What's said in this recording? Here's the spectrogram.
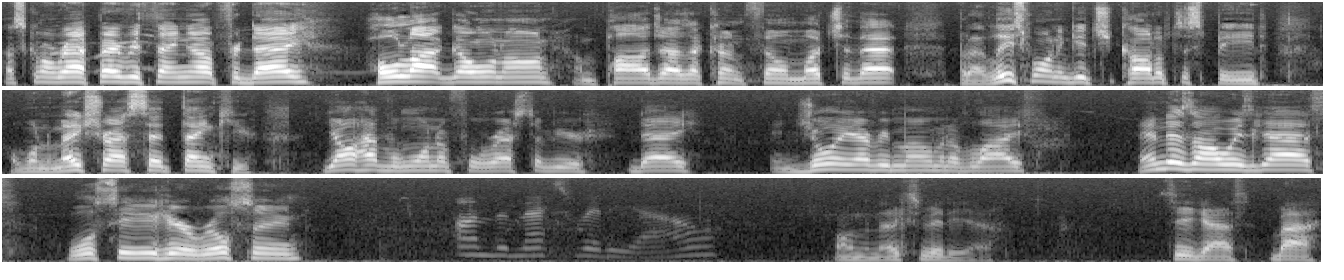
that's gonna wrap everything up for day. Whole lot going on. I apologize I couldn't film much of that, but I at least want to get you caught up to speed. I want to make sure I said thank you. Y'all have a wonderful rest of your day. Enjoy every moment of life. And as always, guys, we'll see you here real soon On the next video. on the next video. See you guys. Bye.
